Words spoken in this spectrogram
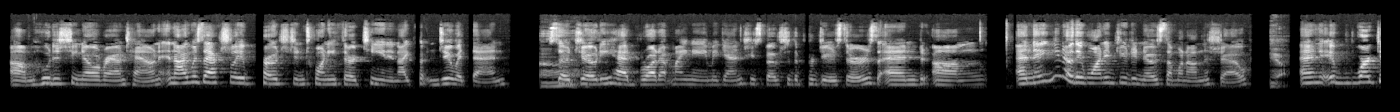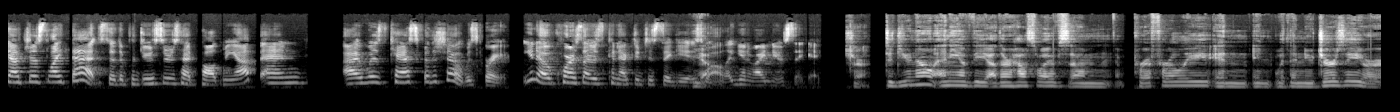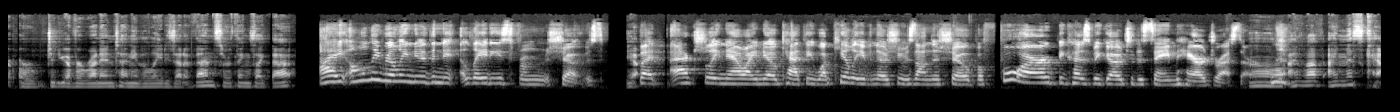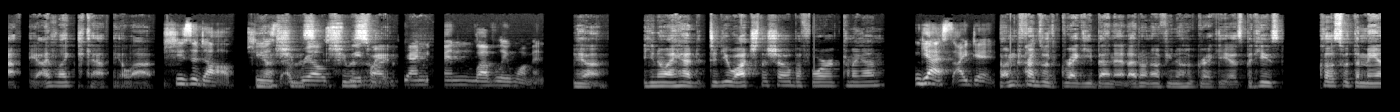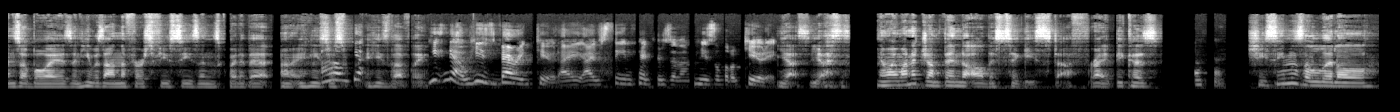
um, who does she know around town? And I was actually approached in 2013, and I couldn't do it then. So Oh. Jody had brought up my name again. She spoke to the producers and um and they you know they wanted you to know someone on the show. Yeah. And it worked out just like that. So the producers had called me up and I was cast for the show. It was great. You know, of course I was connected to Siggy as Yeah. well. Like, you know, I knew Siggy. Sure. Did you know any of the other housewives um, peripherally in, in within New Jersey, or or did you ever run into any of the ladies at events or things like that? I only really knew the na- ladies from shows. Yeah. But actually now I know Kathy Wakile, even though she was on the show before, because we go to the same hairdresser. Oh, I love. I miss Kathy. I liked Kathy a lot. She's a doll. She's Yeah, she a was- real she was sweetheart, sweet. genuine, lovely woman. Yeah. You know, I had. Did you watch the show before coming on? Yes, I did. I'm friends with Greggy Bennett. I don't know if you know who Greggy is, but he's close with the Manzo boys, and he was on the first few seasons quite a bit. Uh, and he's Oh, just yeah. he's lovely. He, no, he's very cute. I, I've seen pictures of him. He's a little cutie. Yes, yes. Now I want to jump into all the Siggy stuff, right? Because Okay. she seems a little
